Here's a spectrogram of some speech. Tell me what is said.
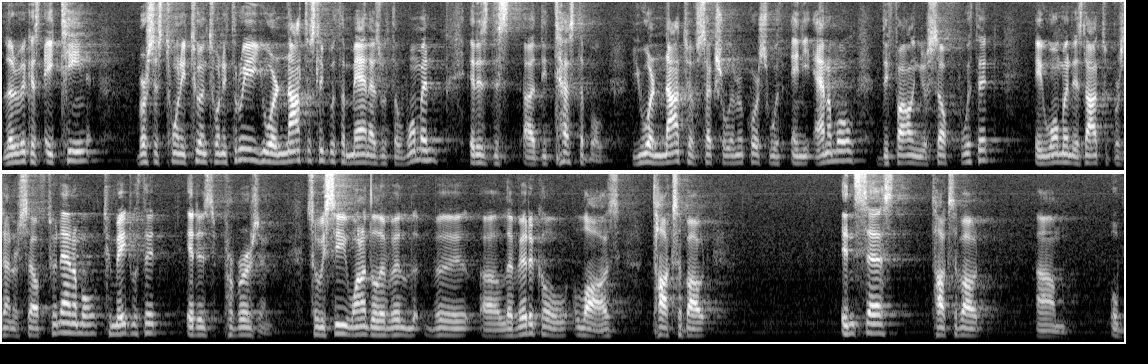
Leviticus 18, verses 22 and 23. You are not to sleep with a man as with a woman. It is uh, detestable. You are not to have sexual intercourse with any animal, defiling yourself with it. A woman is not to present herself to an animal, to mate with it. It is perversion. So we see one of the uh, Levitical laws talks about incest, talks about um, ob-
